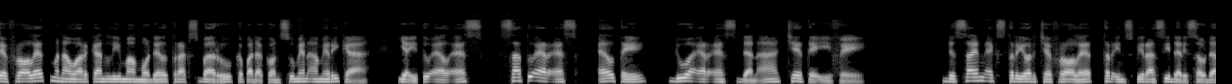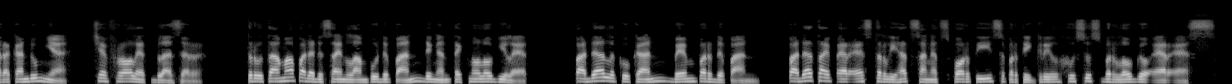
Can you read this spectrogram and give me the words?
Chevrolet menawarkan 5 model Trax baru kepada konsumen Amerika, yaitu LS, 1RS, LT, 2RS dan ACTIV. Desain eksterior Chevrolet terinspirasi dari saudara kandungnya, Chevrolet Blazer. Terutama pada desain lampu depan dengan teknologi LED. Pada lekukan bumper depan. Pada Type RS terlihat sangat sporty seperti grill khusus berlogo RS.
